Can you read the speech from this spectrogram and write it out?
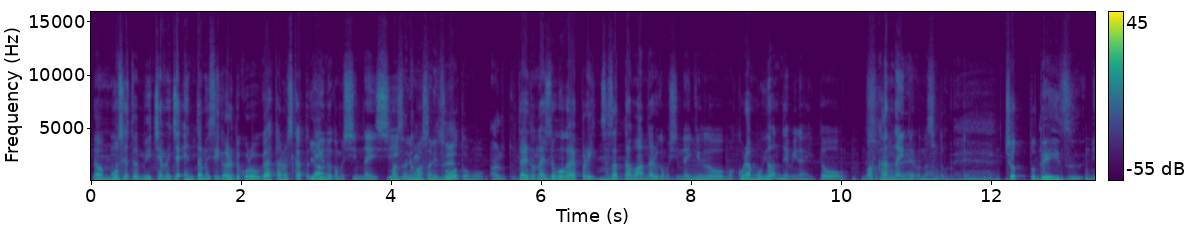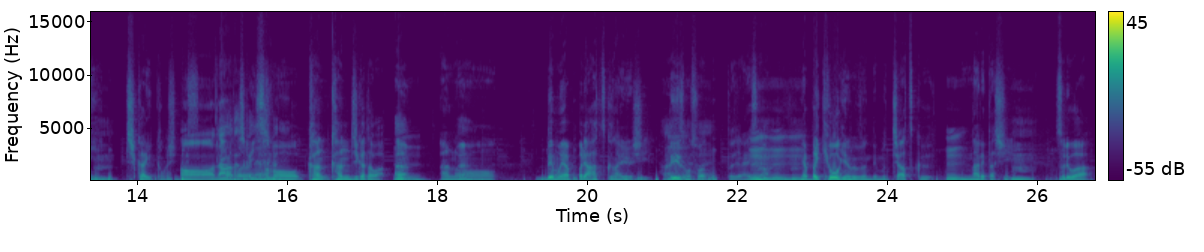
だからもしかしたらめちゃめちゃエンタメ性があるところが楽しかったっていうのかもしれないし、まさにまさにそうだと思う。あると思う。二人と同じところがやっぱり刺さった場になるかもしれないけど、まあ、これはもう読んでみないと分かんないんだろうなと思って。ねちょっとデイズに近いかもしれない。です、ああ、なるほど、ね。あー確かにそのかん感じ方は、うん。あのーでもやっぱり熱くなれるし、はい。デイズもそうだったじゃないですか、うんうんうん。やっぱり競技の部分でむっちゃ熱くうんなれたし、ん。それは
